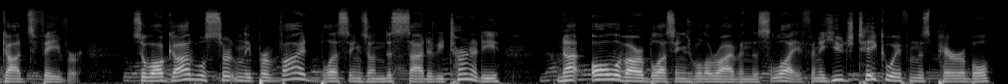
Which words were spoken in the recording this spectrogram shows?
god's favor so while god will certainly provide blessings on this side of eternity not all of our blessings will arrive in this life and a huge takeaway from this parable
